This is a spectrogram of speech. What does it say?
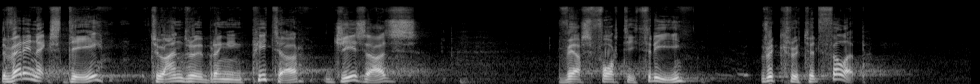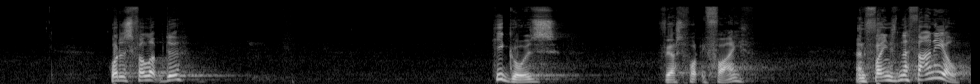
The very next day, to Andrew bringing Peter, Jesus, verse 43, recruited Philip. What does Philip do? He goes, verse 45, and finds Nathanael.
